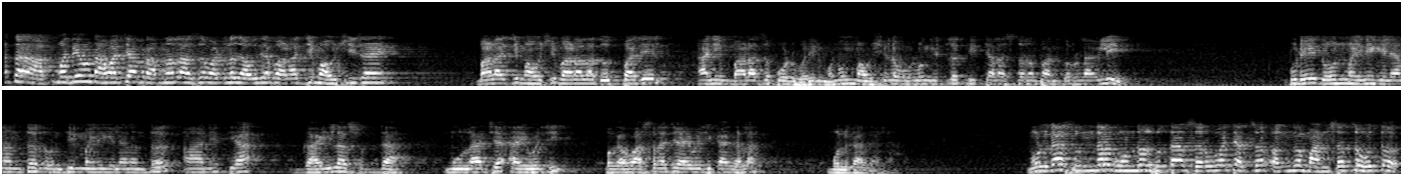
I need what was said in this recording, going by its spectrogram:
आता आत्मदेव नावाच्या ब्राह्मणाला असं वाटलं जाऊ द्या बाळाची मावशीच आहे. बाळाची मावशी बाळाला दूध पाजेल आणि बाळाचं पोट भरेल म्हणून मावशीला बोलून घेतलं. ती त्याला स्तनपान करू लागली. पुढे दोन महिने गेल्यानंतर दोन तीन महिने गेल्यानंतर आणि त्या गाईला सुद्धा मुलाच्या ऐवजी बघा वासराच्या ऐवजी काय झाला? मुलगा झाला. मुलगा सुंदर गोंडस होता सर्व त्याचं अंग माणसाचं होतं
